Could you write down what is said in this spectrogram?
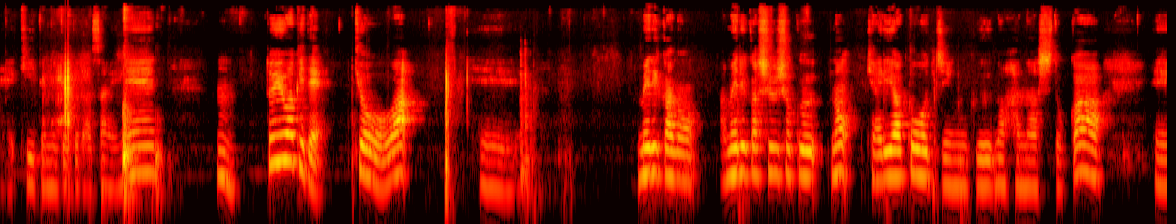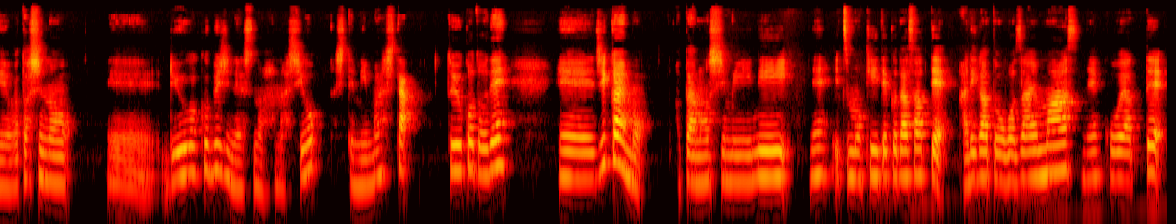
え聞いてみてくださいね。うん。というわけで、今日は、えー、アメリカの、アメリカ就職のキャリアコーチングの話とか、えー、私の、え留学ビジネスの話をしてみました。ということで、え次回もお楽しみに、ね、いつも聞いてくださってありがとうございます。ね、こうやって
